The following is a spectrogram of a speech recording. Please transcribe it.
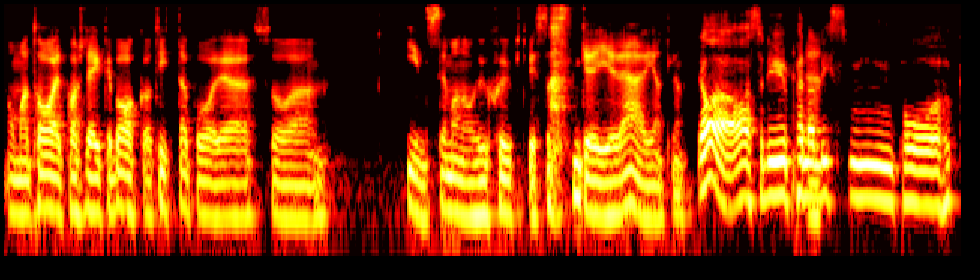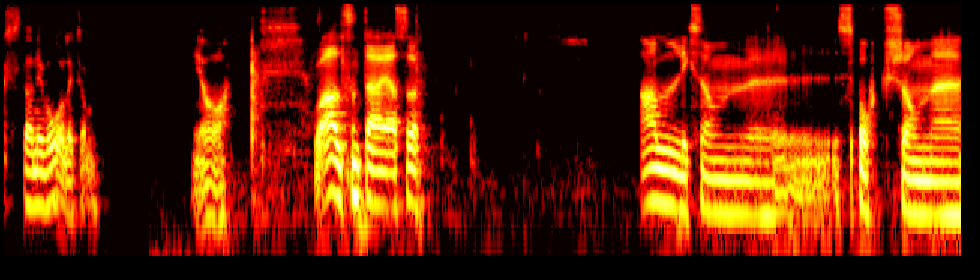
om man tar ett par steg tillbaka och tittar på det så äh, inser man nog hur sjukt vissa grejer är egentligen. Ja, alltså det är ju penalism på högsta nivå liksom. Ja, och allt sånt där alltså. All liksom eh, sport som eh,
